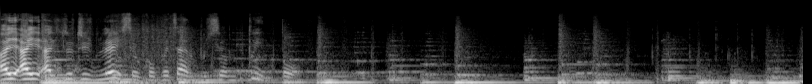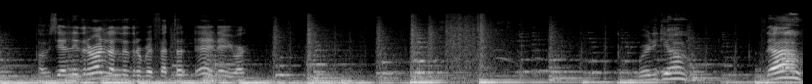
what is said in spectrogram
I I I so competente per ser un pinto. Obviously, I need to run a little bit faster. Hey, there you are. Where'd he go? No!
